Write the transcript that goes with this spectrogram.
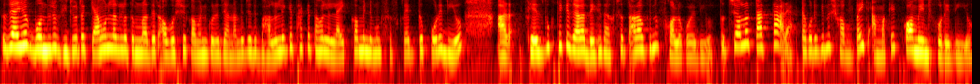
তো যাই হোক বন্ধুরা ভিডিওটা কেমন লাগল তোমাদের অবশ্যই কমেন্ট করে জানাবে, যদি ভালো লেগে থাকে তাহলে লাইক কমেন্ট এবং সাবস্ক্রাইব তো করে দিও, আর ফেসবুক থেকে যারা দেখে থাকছো তারাও কিন্তু ফলো করে দিও, তো চলো টাটা, আর একটা করে কিন্তু সবাই আমাকে কমেন্ট করে দিও।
